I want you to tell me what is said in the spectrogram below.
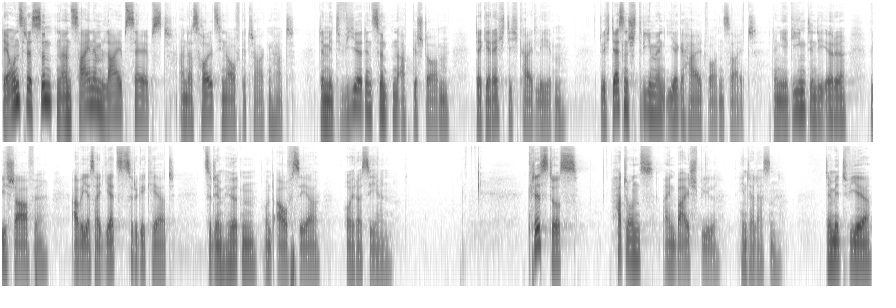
Der unsere Sünden an seinem Leib selbst an das Holz hinaufgetragen hat, damit wir den Sünden abgestorben, der Gerechtigkeit leben, durch dessen Striemen ihr geheilt worden seid. Denn ihr gingt in die Irre wie Schafe, aber ihr seid jetzt zurückgekehrt zu dem Hirten und Aufseher eurer Seelen. Christus hat uns ein Beispiel hinterlassen, damit wir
